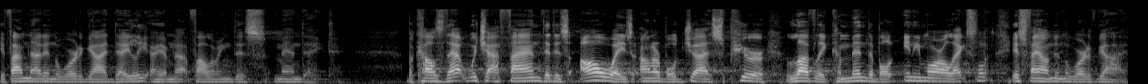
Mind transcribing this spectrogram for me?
if I'm not in the Word of God daily, I am not following this mandate. Because that which I find that is always honorable, just, pure, lovely, commendable, any moral excellence is found in the Word of God.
